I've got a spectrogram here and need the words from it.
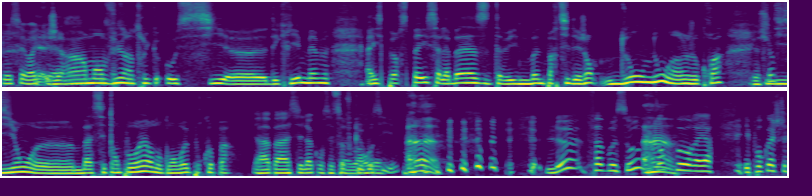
Vrai que- J'ai rarement vu un truc aussi euh, décrié. Même Hyperspace, à la base, t'avais une bonne partie des gens, dont nous, hein, je crois, Bien qui sûr. disions bah bah c'est temporaire, donc en vrai, pourquoi pas? Ah bah c'est là qu'on s'est fait Sauf que avoir bon. aussi. hein. Ah, Le famoso Ah. temporaire. Et pourquoi je te-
